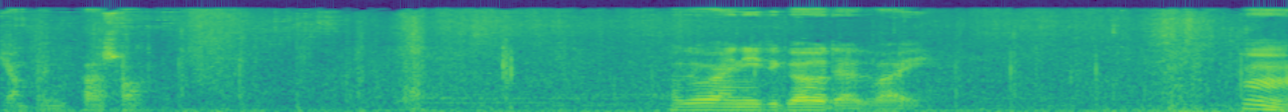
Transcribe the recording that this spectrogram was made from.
Jumping puzzle. Or do I need to go that way? Hmm.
